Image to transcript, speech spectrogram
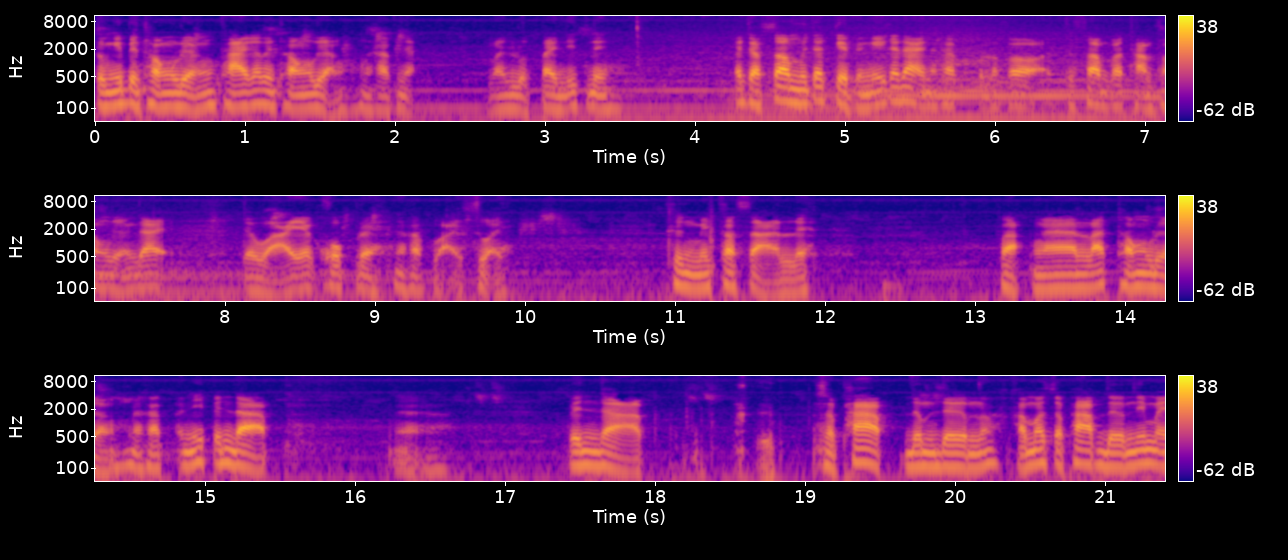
ตรงนี้เป็นทองเหลืองท้ายก็เป็นทองเหลืองนะครับ เนี่ย มันหลุดไปนิดนึงก็จะซ่อมหรือจะเก็บอย่างนี้ก็ได้นะครับ แล้วก็จะซ่อมก็ทำทองเหลืองได้ แต่หวายครบเลยนะครับ หวายสวยครึ่งเม็ดข้าวสารเลยฝากงานรัดทองเหลืองนะครับ อันนี้เป็นดาบเป็นดาบ สภาพเดิมๆเนาะคำว่าสภาพเดิมนี่ไม่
